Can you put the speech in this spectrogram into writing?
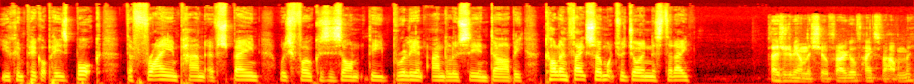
you can pick up his book, The Frying Pan of Spain, which focuses on the brilliant Andalusian derby. Colin, thanks so much for joining us today. Pleasure to be on the show, Fergal. Thanks for having me.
